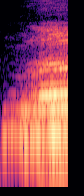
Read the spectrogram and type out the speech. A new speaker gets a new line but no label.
Kyrie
